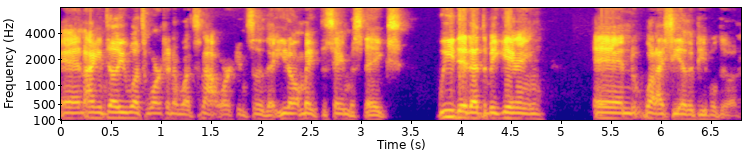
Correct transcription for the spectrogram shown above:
and I can tell you what's working and what's not working, so that you don't make the same mistakes we did at the beginning, and what I see other people doing.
